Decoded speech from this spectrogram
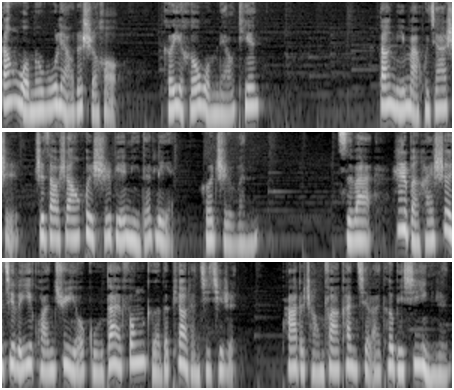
当我们无聊的时候，可以和我们聊天。当你买回家时，制造商会识别你的脸和指纹。此外，日本还设计了一款具有古代风格的漂亮机器人，它的长发看起来特别吸引人。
